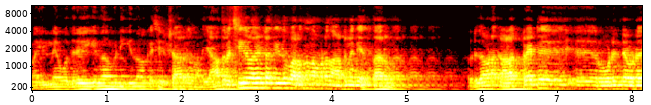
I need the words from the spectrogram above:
മയിലിനെ ഉപദ്രവിക്കുന്നതും പിടിക്കുന്നതൊക്കെ ശിക്ഷാർഹമാണ്. യാദൃച്ഛികമായിട്ടൊക്കെ ഇത് പറന്ന് നമ്മുടെ നാട്ടിലൊക്കെ എത്താറുണ്ട്. ഒരു തവണ കളക്ട്രേറ്റ് റോഡിന്റെ അവിടെ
